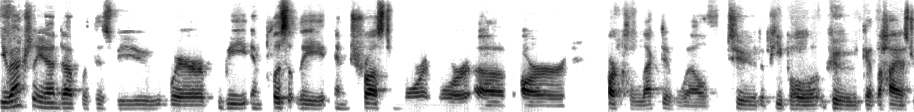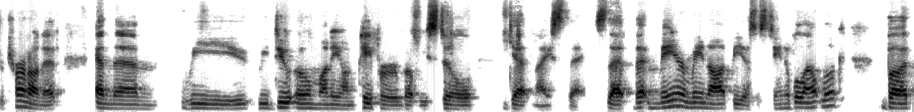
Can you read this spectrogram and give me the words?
you actually end up with this view where we implicitly entrust more and more of our, our collective wealth to the people who get the highest return on it. And then we we do owe money on paper, but we still get nice things. That that may or may not be a sustainable outlook, but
